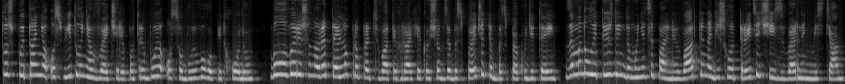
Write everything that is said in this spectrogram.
Тож питання освітлення ввечері потребує особливого підходу. Було вирішено ретельно пропрацювати графіки, щоб забезпечити безпеку дітей. За минулий тиждень до муніципальної варти надійшло 36 звернень містян.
